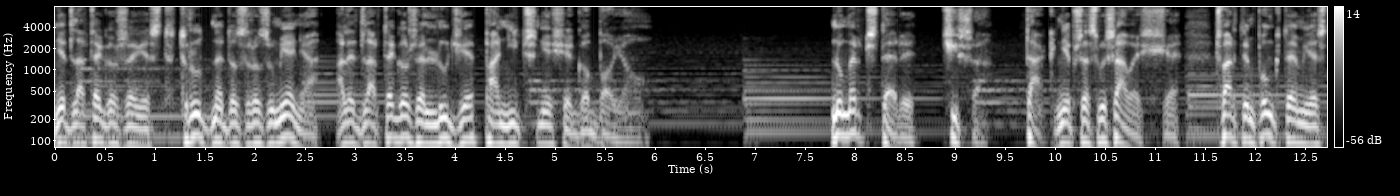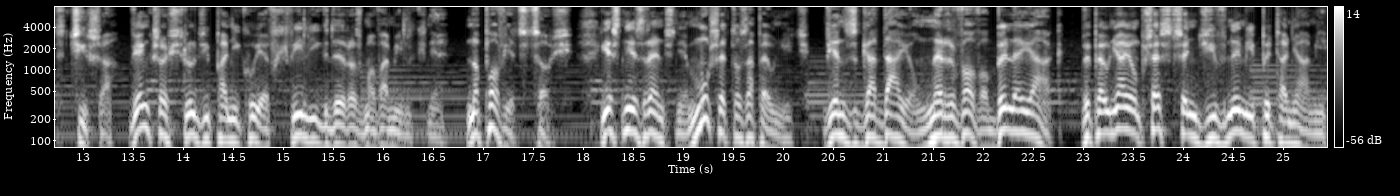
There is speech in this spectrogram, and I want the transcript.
Nie dlatego, że jest trudne do zrozumienia, ale dlatego, że ludzie panicznie się go boją. Numer cztery. Cisza. Tak, nie przesłyszałeś się. Czwartym punktem jest cisza. Większość ludzi panikuje w chwili, gdy rozmowa milknie. No powiedz coś. Jest niezręcznie, muszę to zapełnić. Więc gadają, nerwowo, byle jak. Wypełniają przestrzeń dziwnymi pytaniami,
